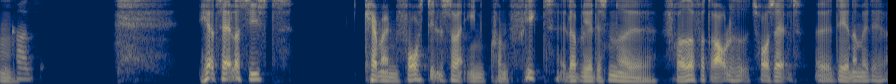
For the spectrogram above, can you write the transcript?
mm. begrænse. Her til allersidst, kan man forestille sig en konflikt, eller bliver det sådan øh, fred og fordragelighed, trods alt, øh, det ender med det her?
